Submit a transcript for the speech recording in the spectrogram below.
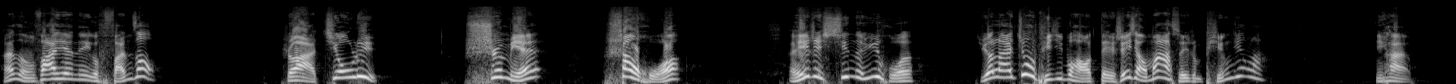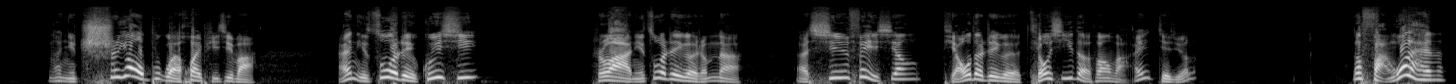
俺怎么发现那个烦躁，是吧？焦虑、失眠、上火，哎，这心的欲火，原来就是脾气不好，逮谁想骂谁，怎么平静了？你看，你看，你吃药不管坏脾气吧？哎，你做这个归西，是吧？你做这个什么呢？啊，心肺相调的这个调息的方法，哎，解决了。那反过来呢？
